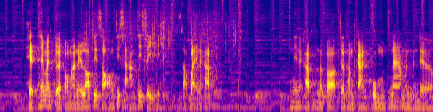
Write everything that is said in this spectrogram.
ำเห็ดให้มันเกิดออกมาในรอบที่ 2 ที่ 3 ที่ 4 ต่อไปนะครับ นี่นะครับแล้วก็จะทำการคุมหน้ามันเหมือนเดิม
